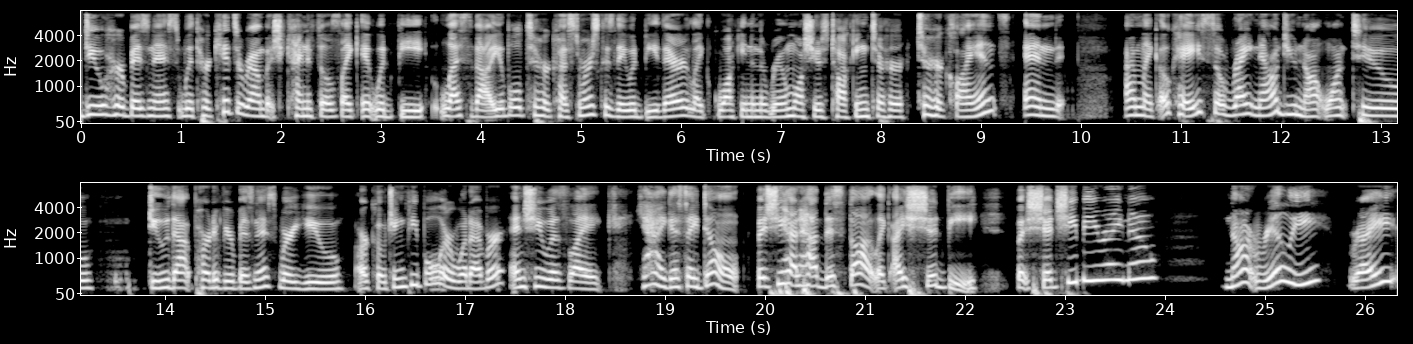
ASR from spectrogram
do her business with her kids around, but she kind of feels like it would be less valuable to her customers because they would be there, like walking in the room while she was talking to her to her clients. And I'm like, okay, so right now, do you not want to do that part of your business where you are coaching people or whatever? And she was like, yeah, I guess I don't. But she had had this thought, like, I should be, but should she be right now? Not really, right?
